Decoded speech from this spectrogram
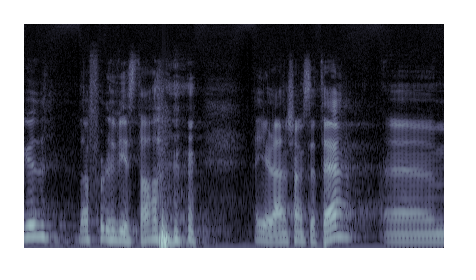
Gud, da får du vise deg. Jeg gir deg en sjanse til. Uh,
